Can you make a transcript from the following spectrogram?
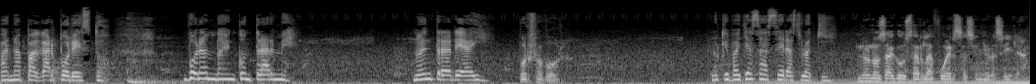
Van a pagar por esto. Boran va a encontrarme. No entraré ahí. Por favor. Lo que vayas a hacer, hazlo aquí. No nos haga usar la fuerza, señora Sila.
